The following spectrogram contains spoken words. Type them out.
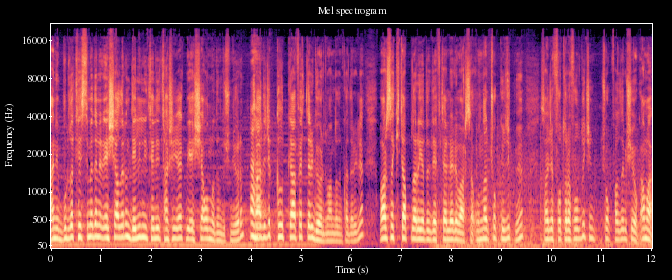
hani burada teslim edilen eşyaların delil niteliği taşıyacak bir eşya olmadığını düşünüyorum. Sadece kılık kıyafetleri gördüm anladığım kadarıyla. Varsa kitapları ya da defterleri varsa onlar çok gözükmüyor. Sadece fotoğraf olduğu için çok fazla bir şey yok ama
